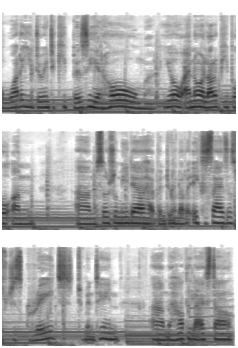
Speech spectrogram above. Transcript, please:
what are you doing to keep busy at home? Yo, I know a lot of people on um, social media have been doing a lot of exercises, which is great to maintain um, a healthy lifestyle.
